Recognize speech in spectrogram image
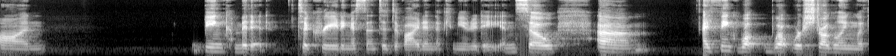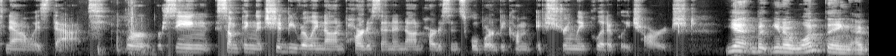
on being committed to creating a sense of divide in the community. And so, um, I think what what we're struggling with now is that we're we're seeing something that should be really nonpartisan and nonpartisan school board become extremely politically charged. Yeah, but you know, one thing I,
